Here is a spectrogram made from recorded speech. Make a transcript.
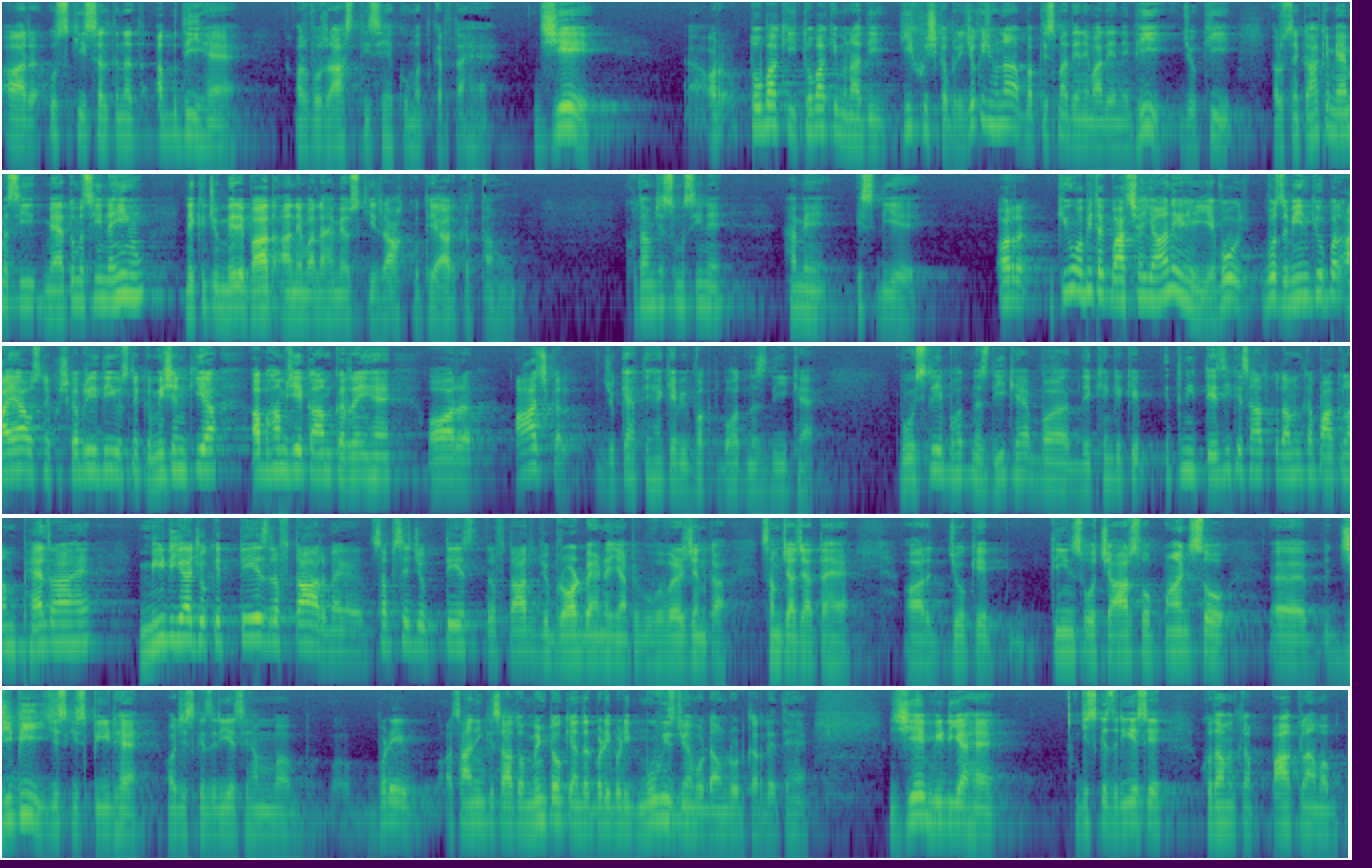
और उसकी सल्तनत अबदी है और वो रास्ती से हुकूमत करता है। ये, और तोबा की तोबा की मुनादी की खुशखबरी, जो कि यूना बपतिस्मा देने वाले ने भी जो की, और उसने कहा कि मैं मसीह, मैं तो मसीह नहीं हूँ, लेकिन जो मेरे बाद आने वाला है, मैं उसकी राह को तैयार करता हूँ। खुदा यसु मसीह ने हमें इसलिए और क्यों अभी तक बादशाही आ नहीं रही है? वो वो ज़मीन के ऊपर आया उसने खुशखबरी दी उसने कमीशन किया अब हम ये काम कर रहे हैं। और आजकल जो कहते हैं कि अभी वक्त बहुत नज़दीक है वो इसलिए बहुत नज़दीक है अब देखेंगे कि इतनी तेज़ी के साथ खुदावंद का पाकलाम फैल रहा है। मीडिया जो कि तेज़ रफ्तार में सबसे जो तेज़ रफ्तार जो ब्रॉडबैंड है यहाँ पे वो वर्जन का समझा जाता है। और जो कि 300, 400, 500 जीबी जिसकी स्पीड है और जिसके ज़रिए से हम बड़े आसानी के साथ और मिनटों के अंदर बड़ी बड़ी मूवीज़ जो हैं वो डाउनलोड कर लेते हैं। ये मीडिया है जिसके ज़रिए से खुदामंद का पाकलाम अब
